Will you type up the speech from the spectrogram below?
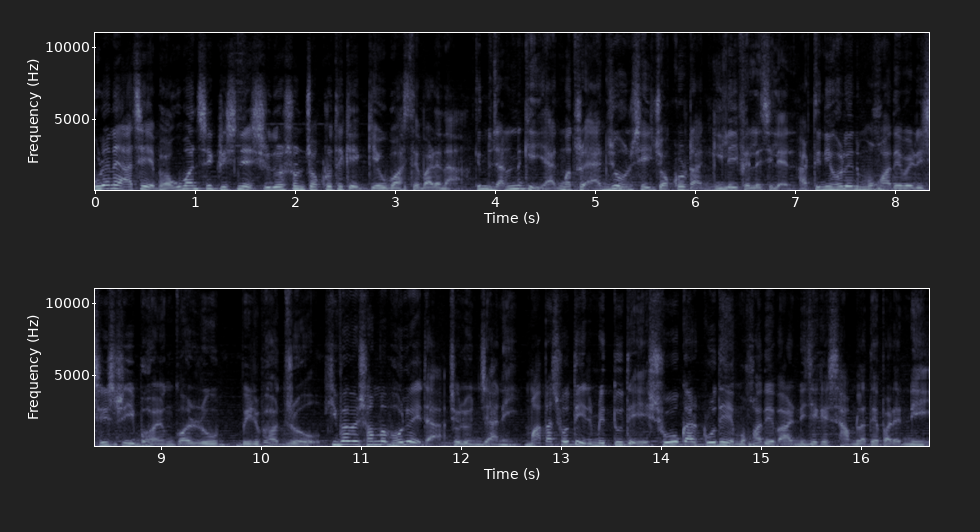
পুরাণে আছে, ভগবান শ্রীকৃষ্ণের সুদর্শন চক্র থেকে কেউ বাঁচতে পারে না। কিন্তু জানেন কি, একমাত্র একজন সেই চক্রটা গিলেই ফেলেছিলেন। আর তিনি হলেন মহাদেবের সৃষ্টি ভয়ঙ্কর রূপ বীরভদ্র। কীভাবে সম্ভব হলো এটা? চলুন জানি। মাতা সতীর মৃত্যুতে শোক আর ক্রোধে মহাদেব আর নিজেকে সামলাতে পারেননি।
